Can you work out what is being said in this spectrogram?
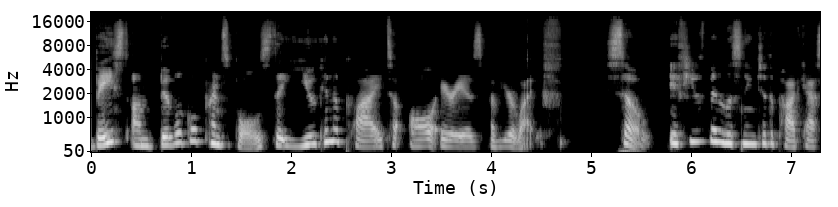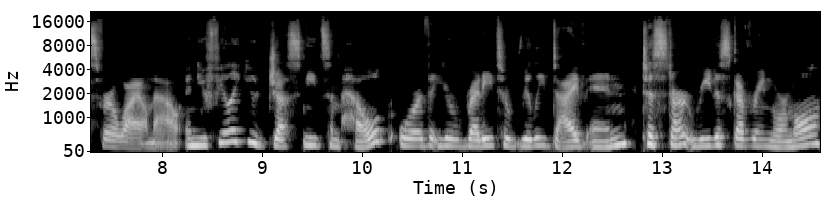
based on biblical principles that you can apply to all areas of your life. So, if you've been listening to the podcast for a while now and you feel like you just need some help or that you're ready to really dive in to start rediscovering normal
